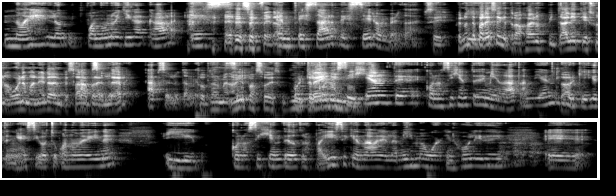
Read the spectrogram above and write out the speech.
no es lo cuando uno llega acá es, empezar de cero en verdad. Sí, pero ¿no te parece que trabajar en hospitality es una buena manera de empezar a aprender? Absolutamente. Totalmente. A mí me pasó eso. Un porque conocí gente, conocí gente de mi edad también, porque yo tenía 18 cuando me vine y conocí gente de otros países que andaban en la misma working holiday. Eh,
